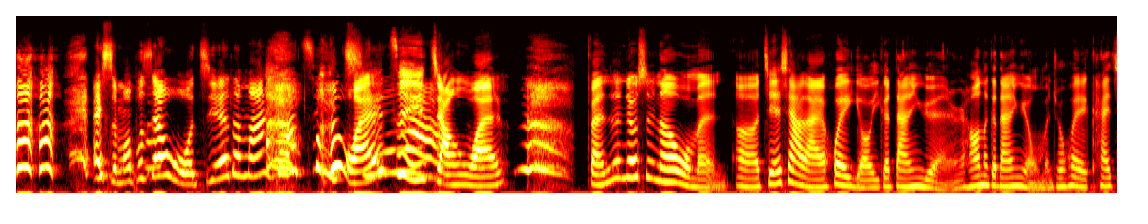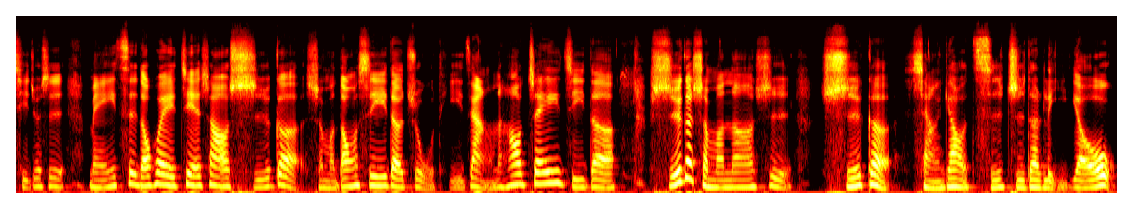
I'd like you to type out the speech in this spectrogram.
哎，什么不是要我接的吗？我还自己讲完。反正就是呢，我们呃接下来会有一个单元，然后那个单元我们就会开启，就是每一次都会介绍十个什么东西的主题，这样。然后这一集的十个什么呢？是十个想要辞职的理由。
